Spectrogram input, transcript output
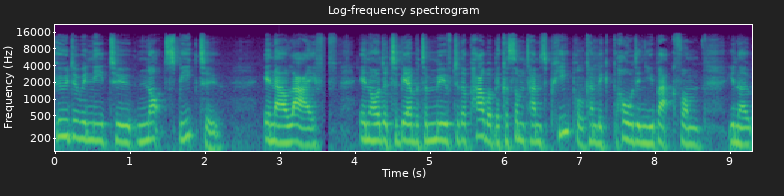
Who do we need to not speak to in our life in order to be able to move to the power? Because sometimes people can be holding you back from you know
